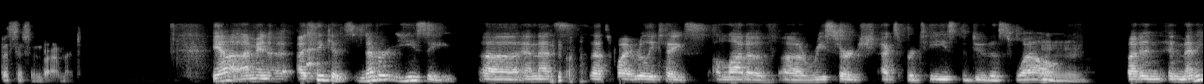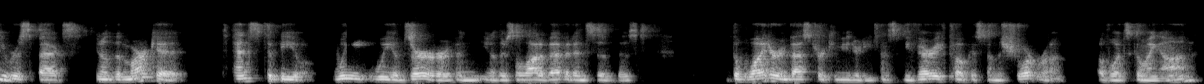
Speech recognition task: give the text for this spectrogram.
business environment? Yeah, I mean, I think it's never easy uh, and that's that's why it really takes a lot of uh, research expertise to do this well. Mm. But in, in many respects, you know, the market tends to be we we observe, and you know, there's a lot of evidence of this. The wider investor community tends to be very focused on the short run of what's going on,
